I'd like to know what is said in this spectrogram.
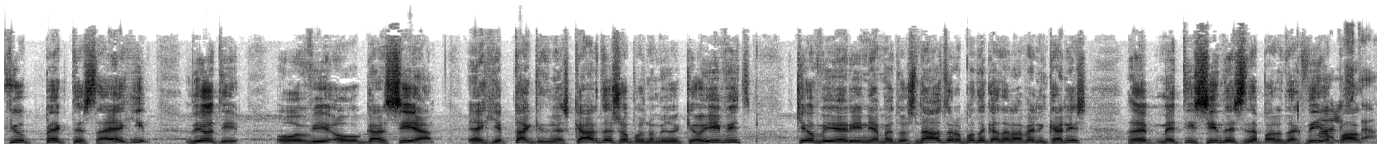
ποιου παίκτες θα έχει, διότι ο, Βι- ο Γκαρσία έχει 7 κίτρινες κάρτες, όπως νομίζω και ο Ήβιτ και ο Βιερίνια με τον Σνάουτερ. Οπότε καταλαβαίνει κανείς με τι σύνδεση θα παραταχθεί ο Μάλιστα. Πάουκ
